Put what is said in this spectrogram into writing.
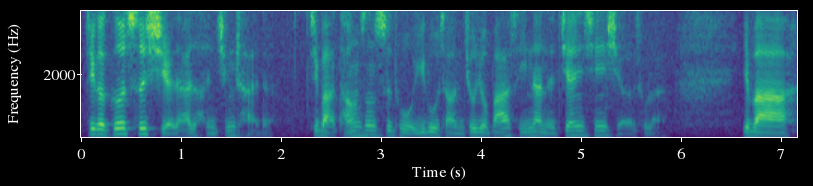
这个歌词写的还是很精彩的，既把唐僧师徒一路上九九八十一难的艰辛写了出来，也把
